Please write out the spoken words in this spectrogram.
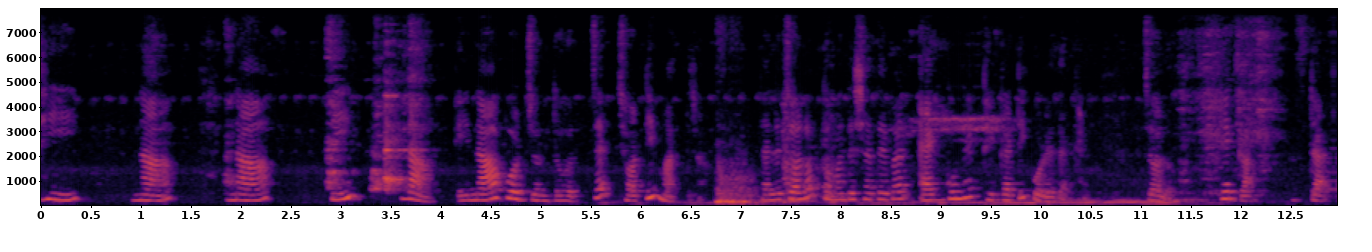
ধি না না, তি, না। এই না পর্যন্ত হচ্ছে ছটি মাত্রা। তাহলে চলো তোমাদের সাথে এবার এক গুণের ঠেকাটি করে দেখাই। চলো, ঠেকা স্টার্ট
